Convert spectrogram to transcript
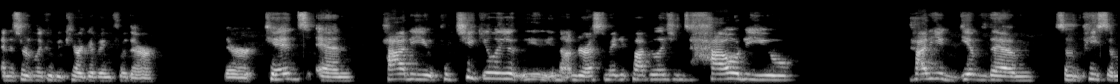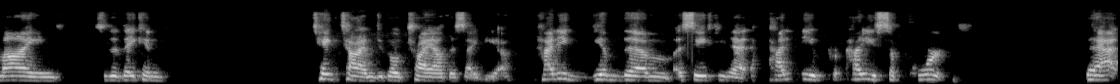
And it certainly could be caregiving for their their kids. And how do you particularly in underestimated populations how do you how do you give them some peace of mind so that they can take time to go try out this idea? How do you give them a safety net? How do you how do you support that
